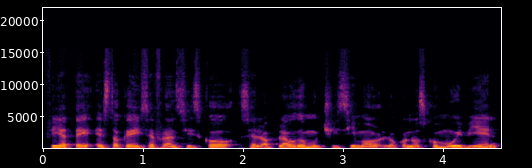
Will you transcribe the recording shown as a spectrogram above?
Fíjate, esto que dice Francisco, se lo aplaudo muchísimo, lo conozco muy bien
